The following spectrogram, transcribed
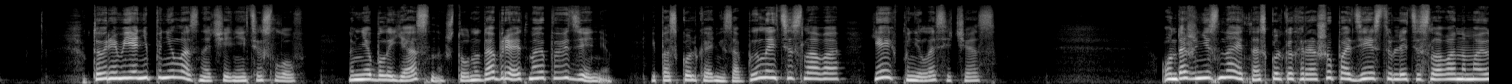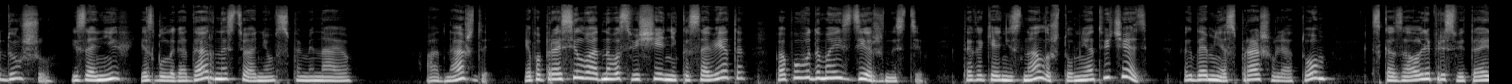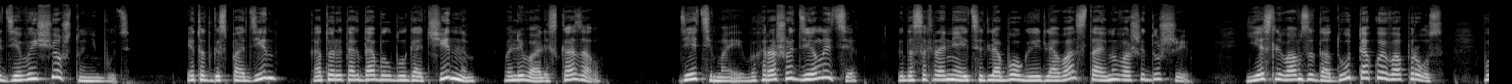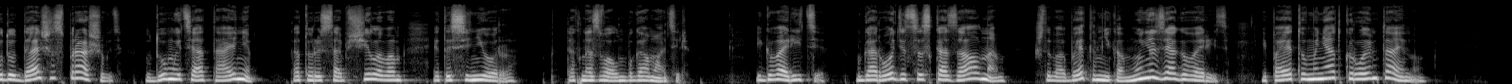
В то время я не поняла значения этих слов, но мне было ясно, что он одобряет мое поведение, и поскольку я не забыла эти слова, я их поняла сейчас. Он даже не знает, насколько хорошо подействовали эти слова на мою душу, и за них я с благодарностью о нем вспоминаю. однажды я попросила одного священника совета по поводу моей сдержанности, так как я не знала, что мне отвечать, когда меня спрашивали о том, сказала ли Пресвятая Дева еще что-нибудь. Этот господин, который тогда был благочинным, Валивали сказал, «Дети мои, вы хорошо делаете, — когда сохраняете для Бога и для вас тайну вашей души. Если вам зададут такой вопрос, будут дальше спрашивать, то думайте о тайне, которую сообщила вам эта сеньора, так назвал он Богоматерь. И говорите, Богородица сказал нам, чтобы об этом никому нельзя говорить, и поэтому мы не откроем тайну.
